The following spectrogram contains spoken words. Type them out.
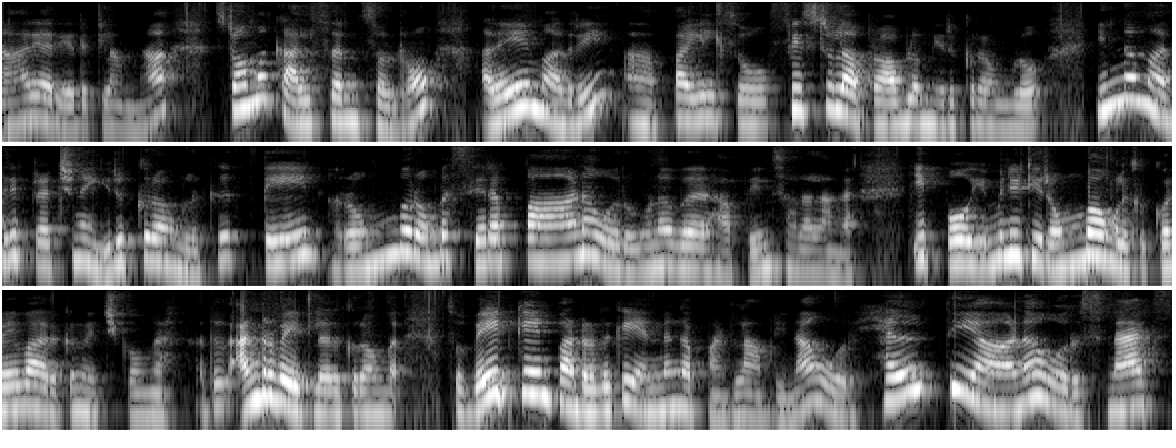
யார் யார் எடுக்கலாம்னா ஸ்டொமக் அல்சர்னு சொல்கிறோம் அதே மாதிரி பைல்ஸோ ஃபிஸ்டுலா ப்ராப்ளம் இருக்கிறவங்களோ இந்த மாதிரி பிரச்சனை இருக்கிறவங்களுக்கு தேன் ரொம்ப ரொம்ப சிறப்பான ஒரு உணவு அப்படின்னு சொல்லலாங்க. இப்போது இம்யூனிட்டி ரொம்ப உங்களுக்கு குறைவாக இருக்குன்னு வச்சுக்கோங்க. அது அண்டர் வெயிட்டில் இருக்கிறவங்க. ஸோ வெயிட் கெயின் பண்ணுறதுக்கு என்னங்க பண்ணலாம் அப்படின்னா ஒரு ஹெல்த்தியான ஒரு ஸ்நாக்ஸ்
